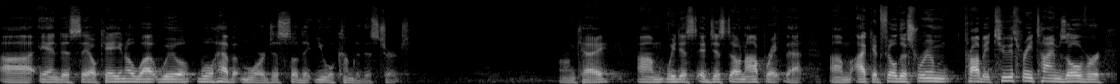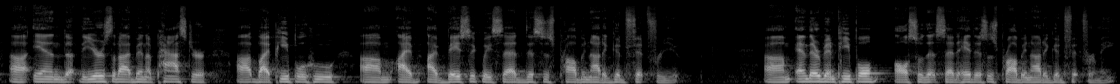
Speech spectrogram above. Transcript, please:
uh, and just say, okay, you know what, we'll, we'll have it more just so that you will come to this church. Okay? Um, we just, it just don't operate that. Um, I could fill this room probably two, three times over uh, in the years that I've been a pastor uh, by people who um, I've, I've basically said, this is probably not a good fit for you. Um, and there have been people also that said, hey, this is probably not a good fit for me.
